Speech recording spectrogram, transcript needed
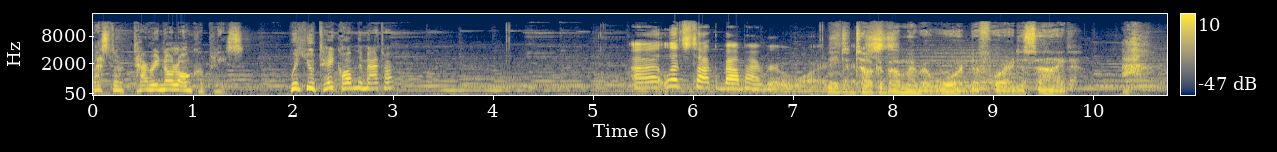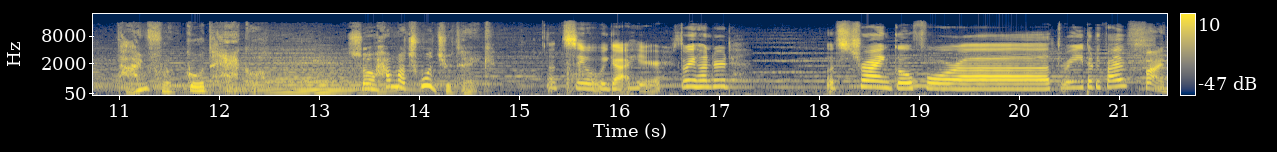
Master, tarry no longer, please. Will you take on the matter? Uh, let's talk about my reward. Need to talk about my reward before I decide. Ah, time for a good hackle. So, how much would you take? Let's see what we got here. 300. Let's try and go for, uh, 335? Fine.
